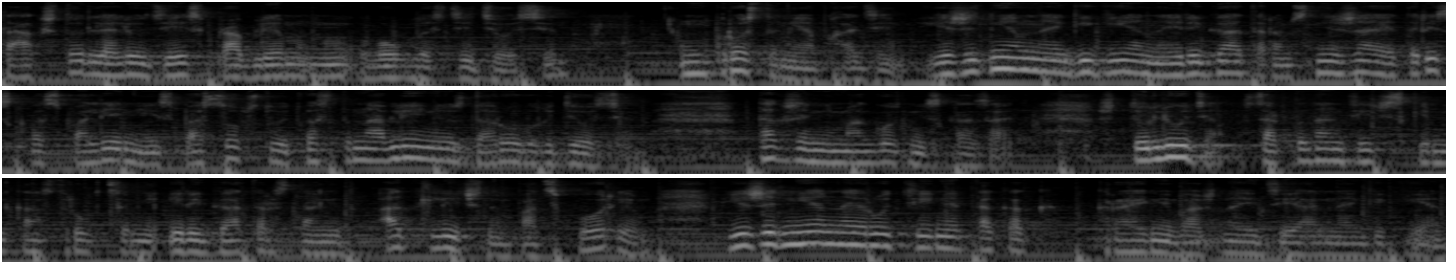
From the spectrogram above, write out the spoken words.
Так что для людей с проблемами в области десен – он просто необходим. Ежедневная гигиена ирригатором снижает риск воспаления и способствует восстановлению здоровых десен. Также не могу не сказать, что людям с ортодонтическими конструкциями ирригатор станет отличным подспорьем в ежедневной рутине, так как крайне важна идеальная гигиена.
